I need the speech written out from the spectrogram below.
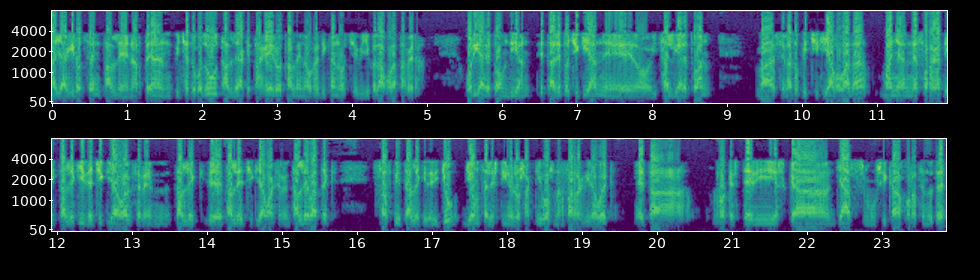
jaia girotzen, taldeen artean pintxatuko du, taldeak eta gero, taldeen aurretikan hortxe biliko da gora bera. Hori areto handian, eta areto txikian, edo itzaldi aretoan, ba, zenatoki txikiago bada, baina ez horregatik taldekide txikiagoak, zeren talde, e, talde txikiagoak, zeren talde batek, zazpi taldekide ditu, Jon Celestino y los Activos, Nafarrak dira hauek, eta rocksteady, eska, jazz musika jorratzen dute,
